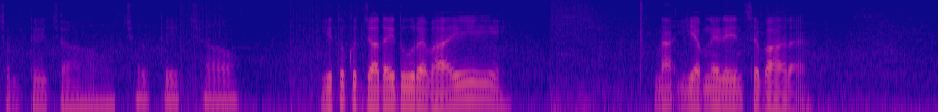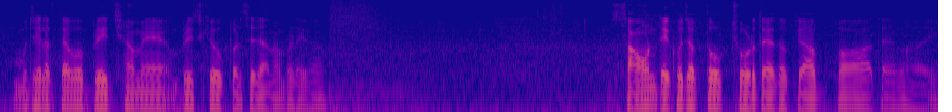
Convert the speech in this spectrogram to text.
चलते जाओ चलते जाओ। ये तो कुछ ज़्यादा ही दूर है भाई। ना, ये अपने रेंज से बाहर है। मुझे लगता है वो ब्रिज हमें ब्रिज के ऊपर से जाना पड़ेगा। साउंड देखो जब तोप छोड़ता है तो क्या बात है भाई।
